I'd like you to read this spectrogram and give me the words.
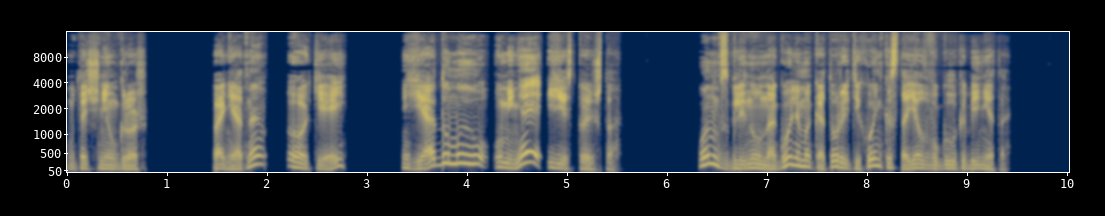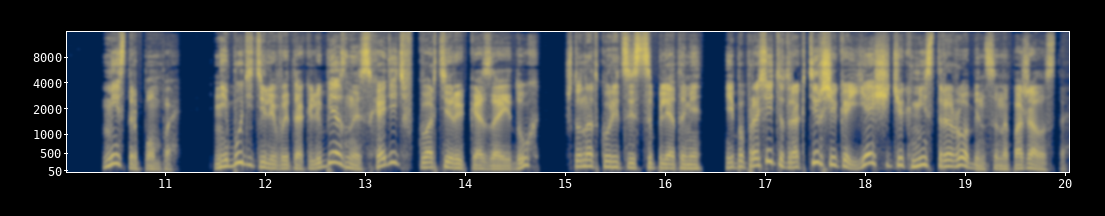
уточнил Грош. Понятно, окей. Я думаю, у меня есть кое-что. Он взглянул на голема, который тихонько стоял в углу кабинета. «Мистер Помпа, не будете ли вы так любезны сходить в квартиры Коза и Дух, что над курицей с цыплятами, и попросить у трактирщика ящичек мистера Робинсона, пожалуйста?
